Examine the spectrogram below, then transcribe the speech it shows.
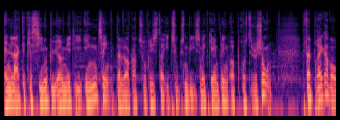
anlagte casinobyer midt i ingenting, der lokker turister i tusindvis med gambling og prostitution. Fabrikker, hvor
